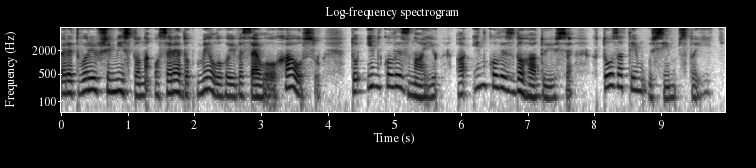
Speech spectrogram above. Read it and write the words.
перетворивши місто на осередок милого і веселого хаосу, то інколи знаю, а інколи здогадуюся, хто за тим усім стоїть.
